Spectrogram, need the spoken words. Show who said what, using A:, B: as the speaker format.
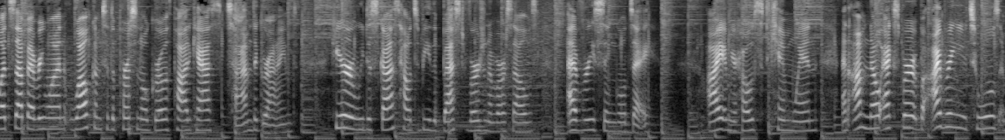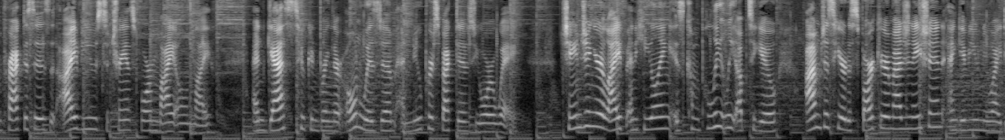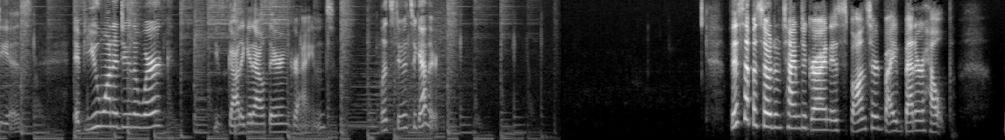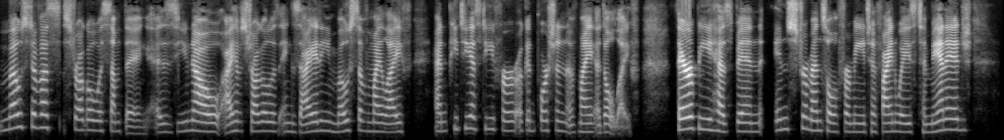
A: What's up, everyone? Welcome to the Personal Growth Podcast, Time to Grind. Here we discuss how to be the best version of ourselves every single day. I am your host, Kim Wynn, and I'm no expert, but I bring you tools and practices that I've used to transform my own life, and guests who can bring their own wisdom and new perspectives your way. Changing your life and healing is completely up to you. I'm just here to spark your imagination and give you new ideas. If you want to do the work, you've got to get out there and grind. Let's do it together. This episode of Time to Grind is sponsored by BetterHelp. Most of us struggle with something. As you know, I have struggled with anxiety most of my life and PTSD for a good portion of my adult life. Therapy has been instrumental for me to find ways to manage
